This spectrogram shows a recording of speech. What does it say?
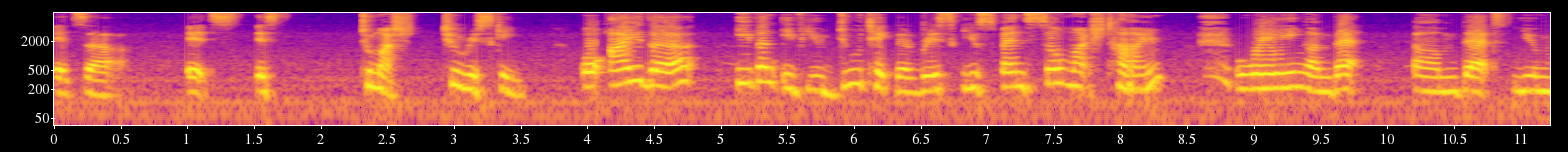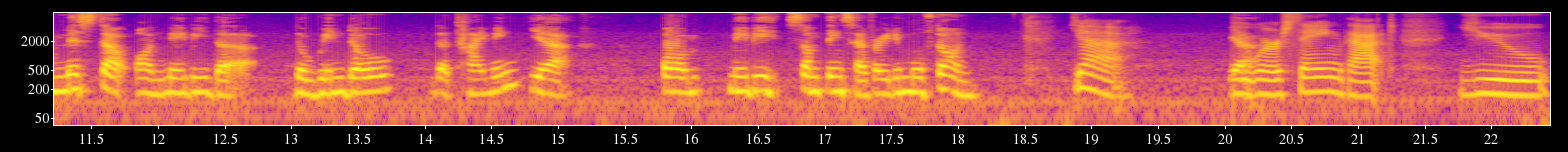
it's uh it's it's too much too risky. Or either even if you do take the risk you spend so much time weighing on that um, that you missed out on maybe the the window, the timing, yeah, or maybe some things have already moved on. Yeah, yeah. you were saying that you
